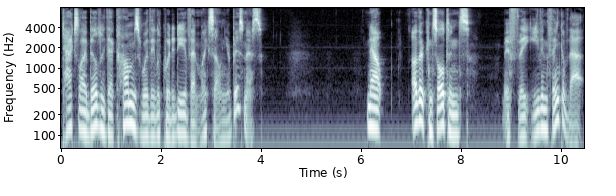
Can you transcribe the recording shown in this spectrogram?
tax liability that comes with a liquidity event like selling your business. Now, other consultants, if they even think of that,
